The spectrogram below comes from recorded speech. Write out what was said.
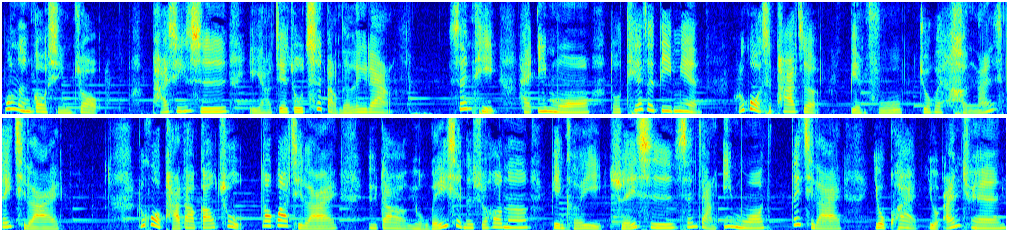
不能够行走，爬行时也要借助翅膀的力量，身体和翼膜都贴着地面。如果是趴着，蝙蝠就会很难飞起来。如果爬到高处倒挂起来，遇到有危险的时候呢，便可以随时伸展翼膜飞起来，又快又安全。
